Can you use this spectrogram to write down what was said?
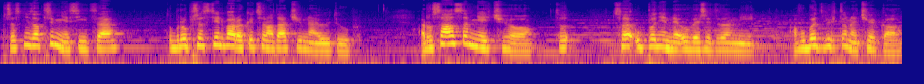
Přesně za tři měsíce, to budou přesně dva roky, co natáčím na YouTube. A dosáhl jsem něčeho, co, co je úplně neuvěřitelný a vůbec bych to nečekal.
